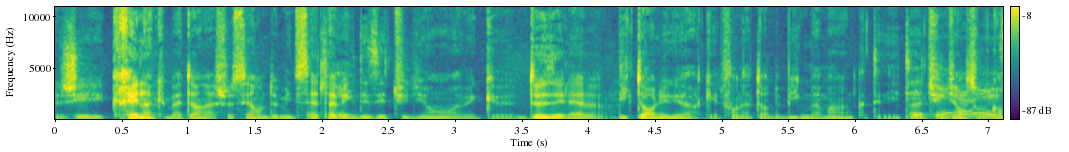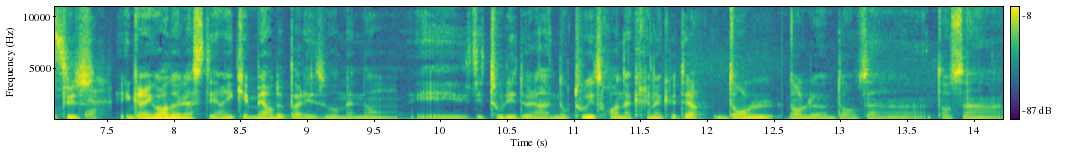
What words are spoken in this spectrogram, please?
j'ai créé l'incubateur d'HEC en 2007 Ok. avec des étudiants, avec euh, deux élèves. Victor Luger, qui est le fondateur de Big Mama, quand il était étudiant sur le campus. super. Et Grégoire de Lastéry, qui est maire de Palaiso maintenant. Et ils étaient tous les deux là. Donc, tous les trois, on a créé l'incubateur dans, le, dans, le, dans un, dans un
